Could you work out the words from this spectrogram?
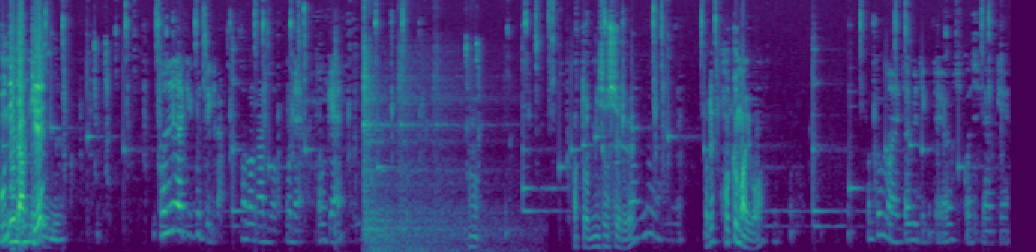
骨だけ？骨だけ食ってきた。サバ缶の骨。オッケー？あと、味噌汁？ああれ？白米は？白米食べてきたよ、少しだけ。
